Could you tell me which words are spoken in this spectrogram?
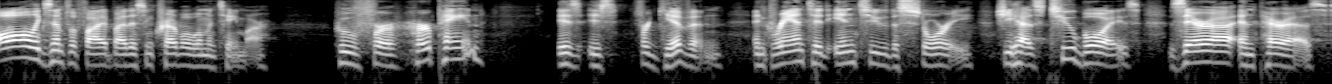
all exemplified by this incredible woman, Tamar, who, for her pain, is, is forgiven and granted into the story. She has two boys, Zerah and Perez.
